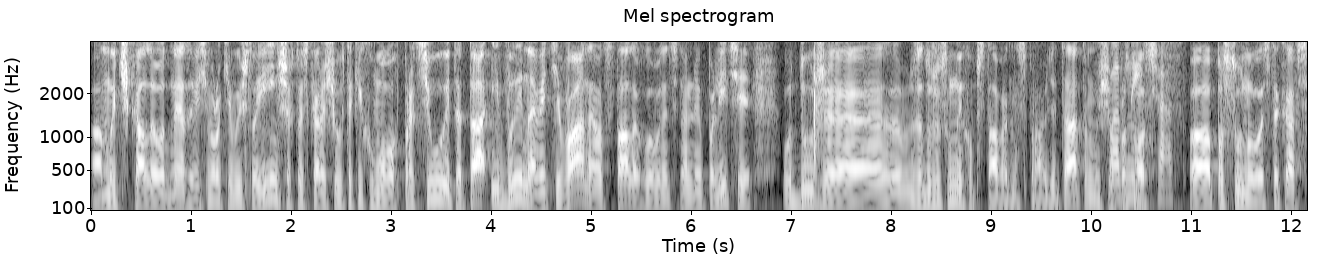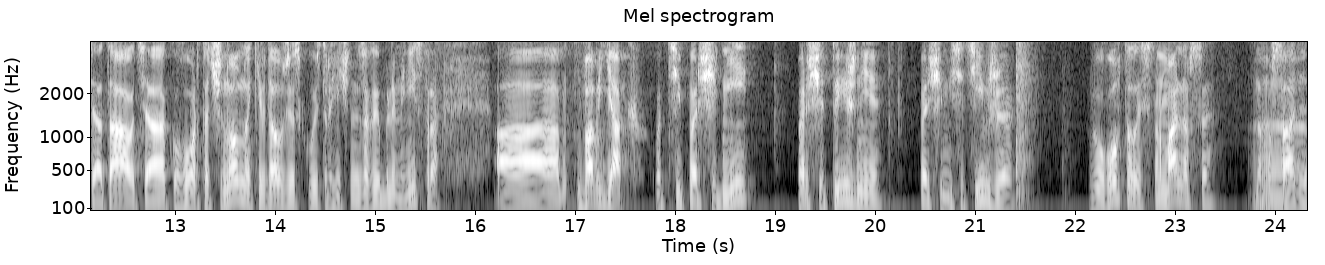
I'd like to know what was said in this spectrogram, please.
ми чекали одне, за 8 років вийшло інше. Хтось каже, що ви в таких умовах працюєте. Та і ви навіть, Іване, от стали головою національної поліції у дуже за дуже сумних обставин, насправді, та тому що Складний просто час. вас посунулась така вся та оця когорта чиновників, да, у зв'язку із трагічною загибелю міністра. А, вам як от ці перші дні, перші тижні, перші місяці вже? Ви оговтались? Нормально все на посаді? Е,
